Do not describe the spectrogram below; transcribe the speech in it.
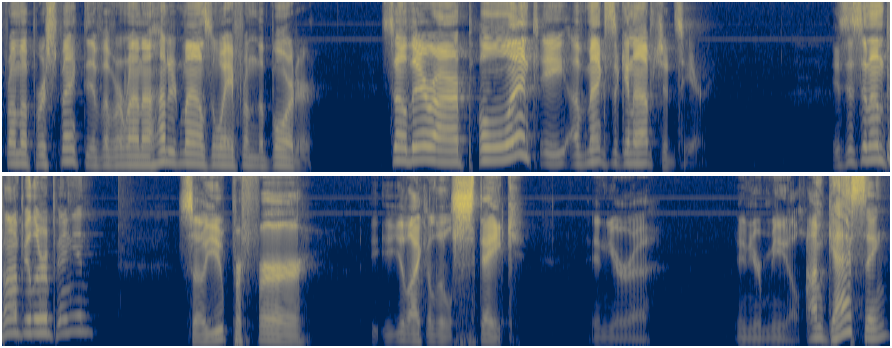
from a perspective of around 100 miles away from the border. So there are plenty of Mexican options here. Is this an unpopular opinion? So you prefer, you like a little steak in your uh, in your meal. I'm guessing.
